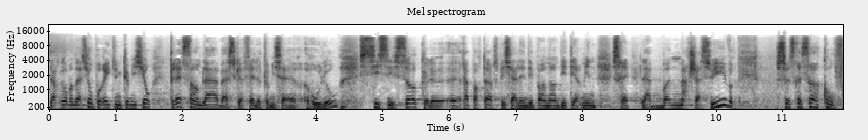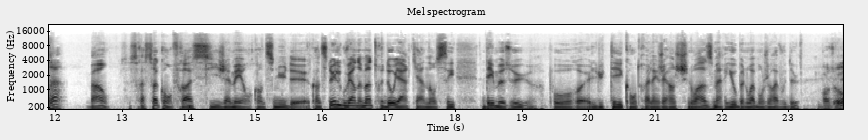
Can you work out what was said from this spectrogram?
La recommandation pourrait être une commission très semblable à ce que fait le commissaire Rouleau. Si c'est ça que le euh, rapporteur spécial indépendant détermine serait la bonne marche à suivre, ce serait ça qu'on fera. Bon, ce sera ça qu'on fera si jamais on continue de continuer. Le gouvernement Trudeau hier qui a annoncé des mesures pour euh, lutter contre l'ingérence chinoise. Mario, Benoît, bonjour à vous deux. Bonjour.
